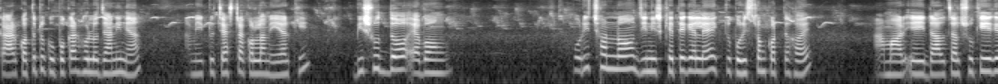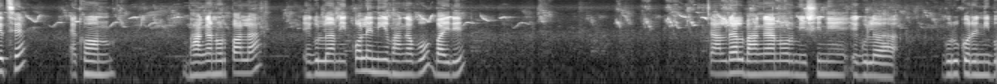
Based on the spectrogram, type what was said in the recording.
কার কতটুকু উপকার হলো জানি না। আমি একটু চেষ্টা করলাম এই আর কি। বিশুদ্ধ এবং পরিচ্ছন্ন জিনিস খেতে গেলে একটু পরিশ্রম করতে হয়। আমার এই ডাল চাল শুকিয়ে গেছে। এখন ভাঙানোর পালা, এগুলো আমি কলে নিয়ে ভাঙাবো বাইরে। চাল ডাল ভাঙানোর মেশিনে এগুলা গুঁড়ো করে নিব।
